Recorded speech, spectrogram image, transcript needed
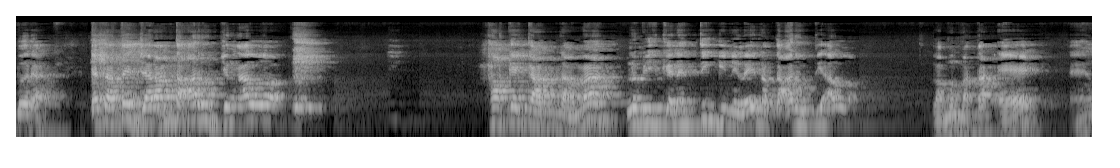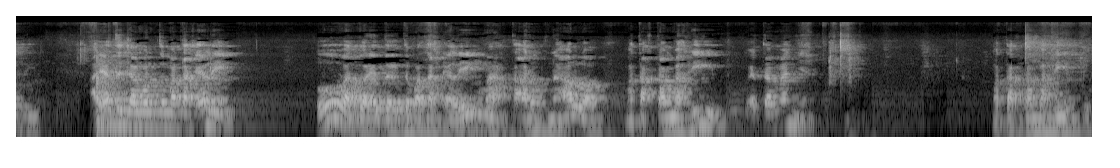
berat. Eta teh jalan ta'aruf jeung Allah hakikat nama lebih kena tinggi nilai nak ta'aruf di Allah. Lamun mata e eli. Ayat zaman tu mata eli. Uh wat gua itu mata eling mah ta'aruf na Allah. Mata tambah ribu etamanya mata tambah ribu.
